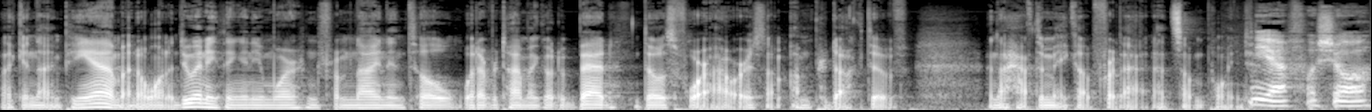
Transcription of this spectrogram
like at 9 p.m. I don't want to do anything anymore. And from 9 until whatever time I go to bed, those four hours, I'm productive, And I have to make up for that at some point. Yeah, for sure.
